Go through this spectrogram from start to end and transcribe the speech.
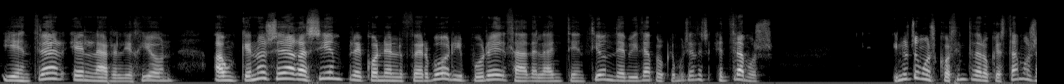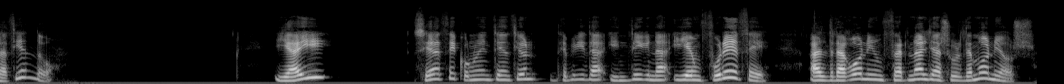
y entrar en la religión, aunque no se haga siempre con el fervor y pureza de la intención de vida, porque muchas veces entramos y no somos conscientes de lo que estamos haciendo. Y ahí se hace con una intención de vida indigna y enfurece al dragón infernal y a sus demonios.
